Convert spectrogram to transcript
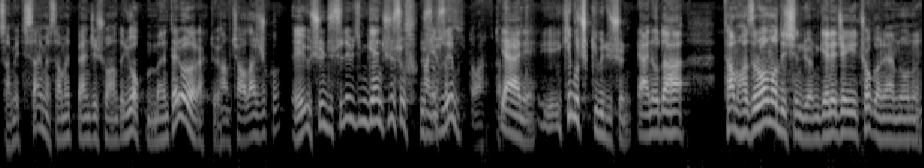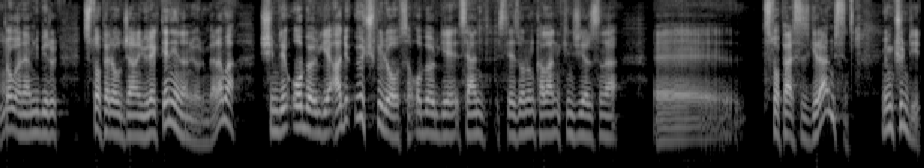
Samet'i sayma. Samet bence şu anda yok. Mental olarak diyor. Tam Çağlar. E, üçüncüsü de bizim genç Yusuf. Yusuf, Yusuf değil mi? var, tabii. Yani iki buçuk gibi düşün. Yani o daha tam hazır olmadığı için diyorum. Geleceği çok önemli onun. Çok önemli bir stoper olacağına yürekten inanıyorum ben ama şimdi o bölge hadi üç bile olsa o bölgeye sen sezonun kalan ikinci yarısına e, stopersiz girer misin? Mümkün değil.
